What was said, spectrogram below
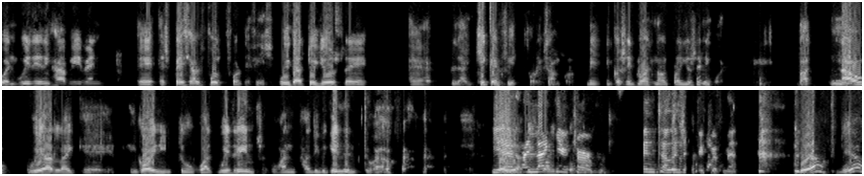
when we didn't have even a, a special food for the fish. We got to use the uh, like chicken feed, for example. because it was not produced anywhere. But now we are like uh, going into what we dreamed one at the beginning to have. yeah, so, yeah, I like your term, intelligent equipment. yeah, yeah,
